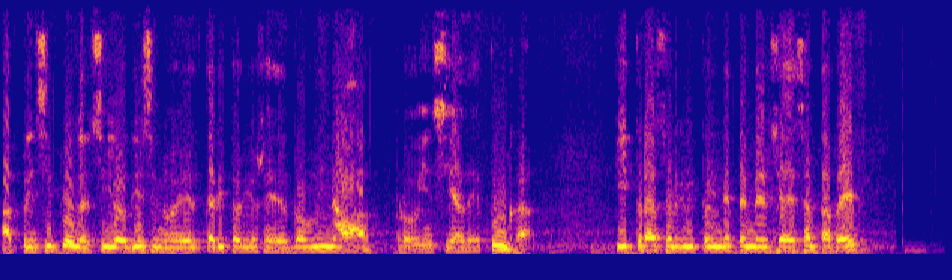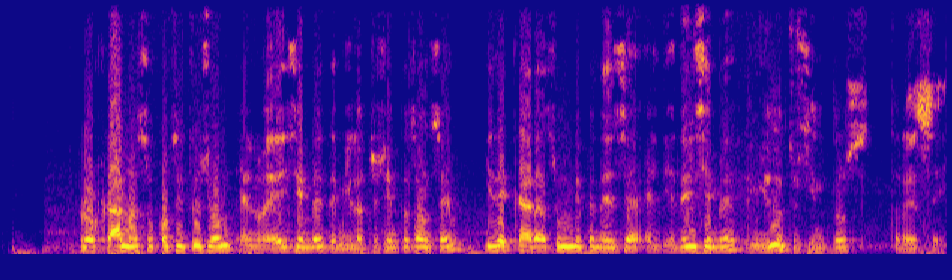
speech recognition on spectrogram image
A principios del siglo XIX el territorio se denominaba provincia de Tunja y tras el grito de independencia de Santa Fe proclama su constitución el 9 de diciembre de 1811 y declara su independencia el 10 de diciembre de 1813.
